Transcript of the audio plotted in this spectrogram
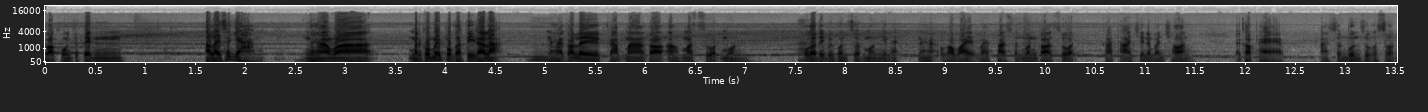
ว่าคงจะเป็นอะไรสักอย่างนะฮะว่ามันคงไม่ปกติแล้วล่ะนะฮะก็เลยกลับมาก็เอามาสวดมนต์ปกติเป็นคนสวดมนต์อยู่แล้วนะฮะก็ไหว้ไหว้พระสวดมนต์ก็สวดคาถาชินบัญชร แล้วก็แผ่ส่วนบุญส่วนกุศล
